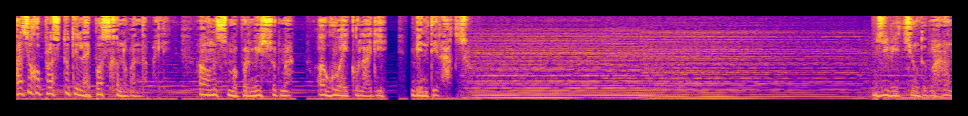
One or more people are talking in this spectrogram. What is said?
आजको प्रस्तुतिलाई पस्कनुभन्दा पहिले आउनुहोस् म परमेश्वरमा अगुवाईको लागि बिन्ती राख्छु। जीवित जिउँदो महान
